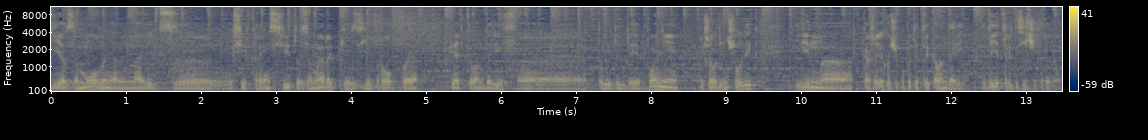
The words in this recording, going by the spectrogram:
Є замовлення навіть з е, усіх країн світу, з Америки, з Європи. П'ять календарів е, поїдуть до Японії. Прийшов один чоловік, він е, каже: Я хочу купити три календарі і дає три тисячі гривень.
